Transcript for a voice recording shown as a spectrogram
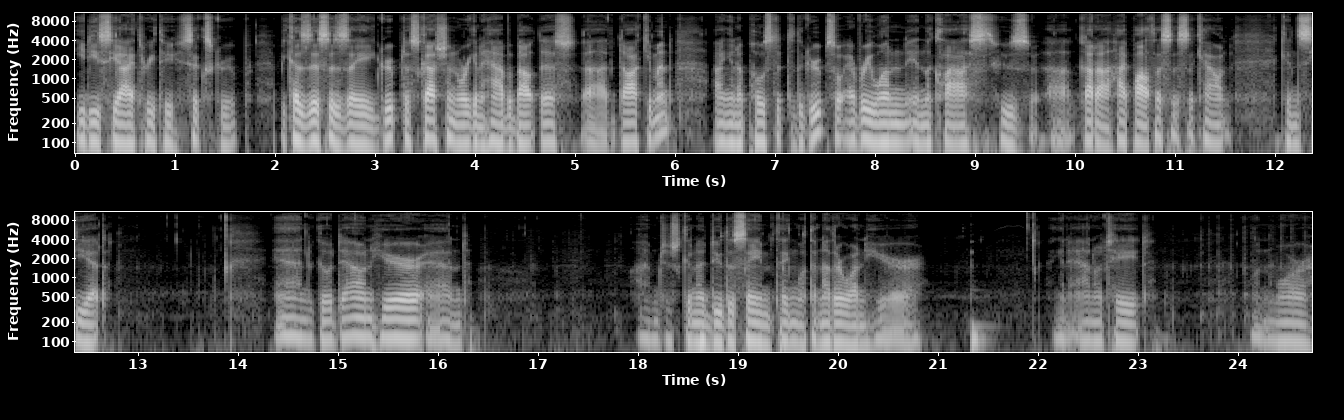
EDCI 336 group. Because this is a group discussion we're going to have about this uh, document, I'm going to post it to the group so everyone in the class who's uh, got a hypothesis account can see it. And go down here and I'm just going to do the same thing with another one here. I'm going to annotate one more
